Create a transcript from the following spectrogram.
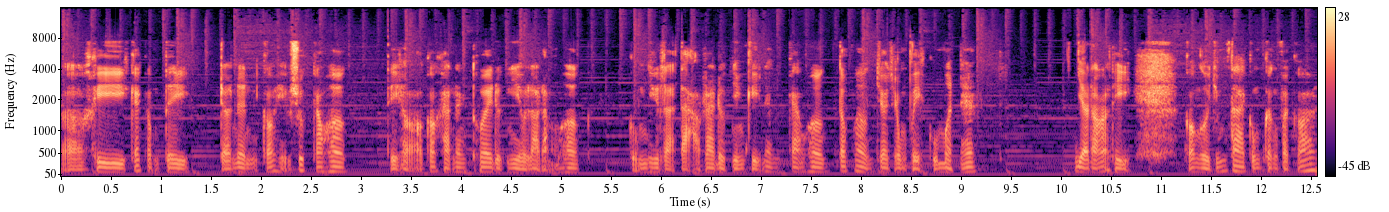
À, khi các công ty trở nên có hiệu suất cao hơn thì họ có khả năng thuê được nhiều lao động hơn cũng như là tạo ra được những kỹ năng cao hơn tốt hơn cho công việc của mình ha. Do đó thì con người chúng ta cũng cần phải có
